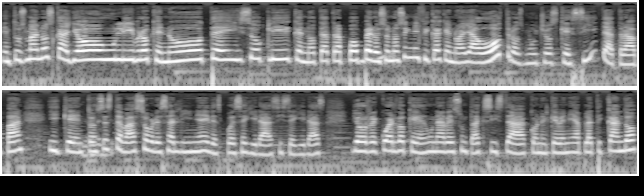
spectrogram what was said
en tus manos cayó un libro que no te hizo clic, que no te atrapó, pero eso no significa que no haya otros muchos que sí te atrapan y que entonces te vas sobre esa línea y después seguirás y seguirás. Yo recuerdo que una vez un taxista con el que venía platicando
